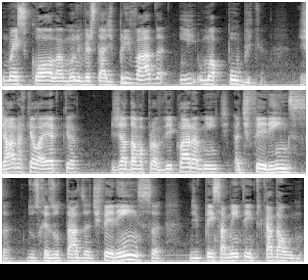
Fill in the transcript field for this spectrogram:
uma escola, uma universidade privada e uma pública. Já naquela época já dava para ver claramente a diferença dos resultados, a diferença de pensamento entre cada uma.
